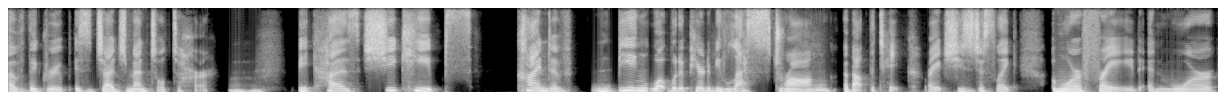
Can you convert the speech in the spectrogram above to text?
of the group is judgmental to her mm-hmm. because she keeps kind of being what would appear to be less strong about the take, right? She's just like more afraid and more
